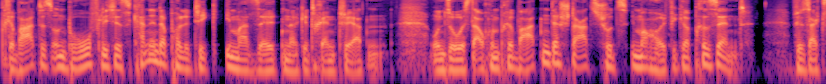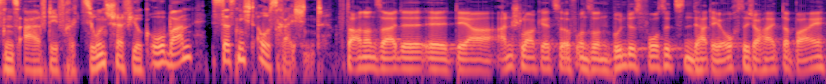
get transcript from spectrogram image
Privates und Berufliches kann in der Politik immer seltener getrennt werden. Und so ist auch im Privaten der Staatsschutz immer häufiger präsent. Für Sachsens AfD-Fraktionschef Jörg Urban ist das nicht ausreichend. Auf der anderen Seite äh, der Anschlag jetzt auf unseren Bundesvorsitzenden, der hatte ja auch Sicherheit dabei.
